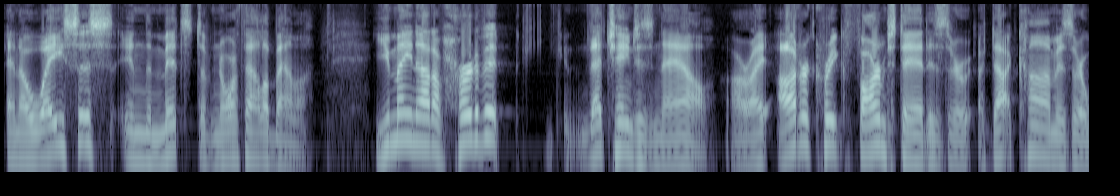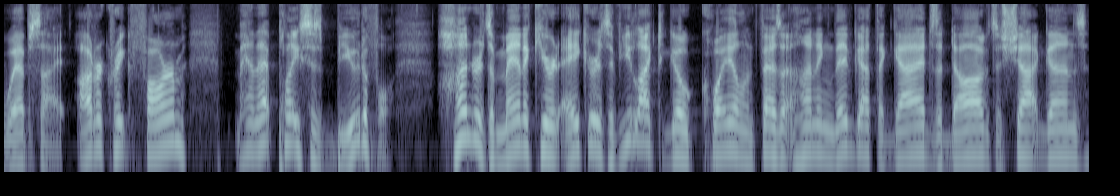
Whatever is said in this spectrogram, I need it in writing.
an oasis in the midst of North Alabama. You may not have heard of it. That changes now. All right. Otter Creek Farmstead is their uh, .com is their website. Otter Creek Farm, man, that place is beautiful. Hundreds of manicured acres. If you like to go quail and pheasant hunting, they've got the guides, the dogs, the shotguns,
